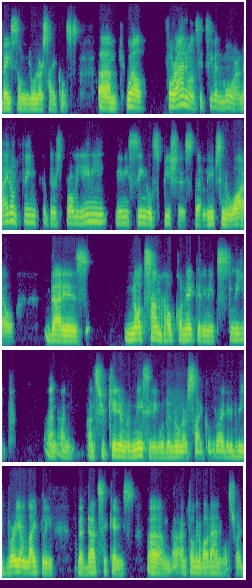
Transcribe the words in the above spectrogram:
based on lunar cycles. Um, well, for animals, it's even more. And I don't think there's probably any any single species that lives in the wild that is not somehow connected in its sleep and, and, and circadian rhythmicity with the lunar cycle, right? It would be very unlikely that that's the case. Um, I'm talking about animals, right?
